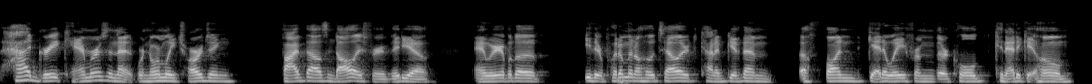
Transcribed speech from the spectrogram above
had great cameras and that were normally charging $5000 for a video and we were able to either put them in a hotel or kind of give them a fun getaway from their cold Connecticut home,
